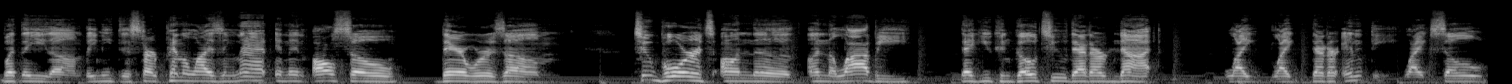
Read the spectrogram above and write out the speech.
But they um they need to start penalizing that and then also there was um two boards on the on the lobby that you can go to that are not like like that are empty. Like so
